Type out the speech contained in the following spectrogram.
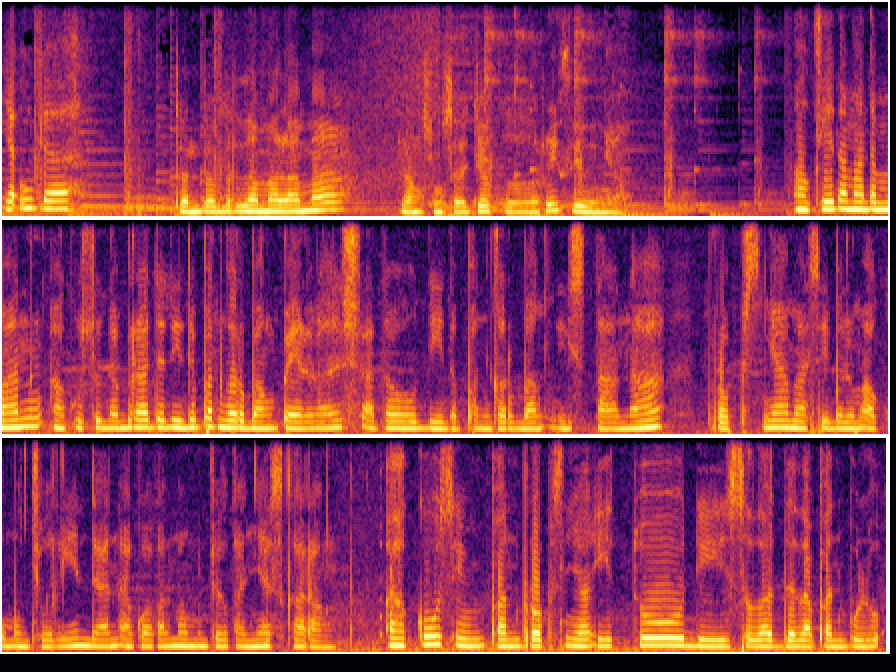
Ya udah. Tanpa berlama-lama, langsung saja ke reviewnya. Oke teman-teman, aku sudah berada di depan gerbang palace atau di depan gerbang istana. Propsnya masih belum aku munculin dan aku akan memunculkannya sekarang. Aku simpan propsnya itu di slot 86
